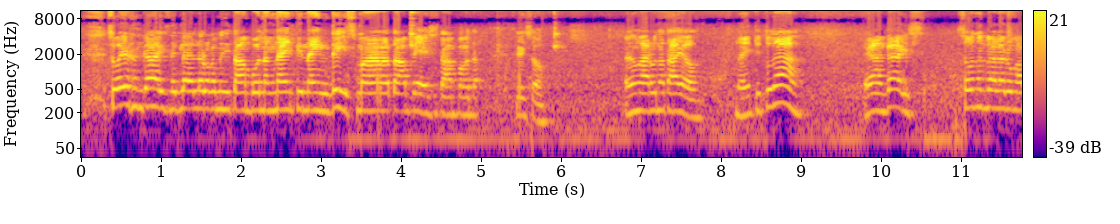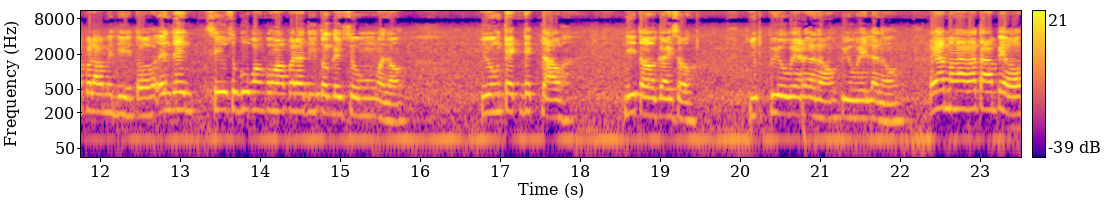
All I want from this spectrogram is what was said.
so ayan guys, naglalaro kami ni Tampo ng 99 days. Mga katampi, eh, si Tampo. Guys oh. Anong araw na tayo? 92 na. Ayan guys. So naglalaro nga pala kami dito. And then, sinusubukan ko nga pala dito guys yung ano, yung technique daw. Dito guys oh. Yung fuel ano, fuel ano. Kaya mga katampi oh,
